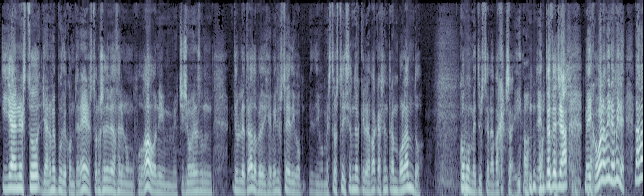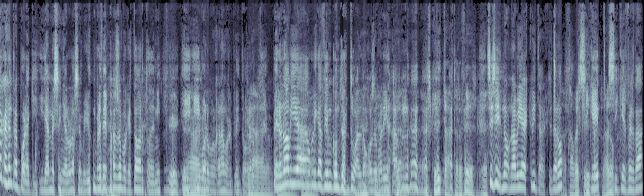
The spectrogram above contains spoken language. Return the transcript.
Y ya en esto ya no me pude contener, esto no se debe hacer en un juzgado, ni muchísimo menos de un, de un letrado, pero dije, mire usted, digo, digo, me está usted diciendo que las vacas entran volando. ¿Cómo mete usted las vacas ahí? Entonces ya me dijo, bueno, mire, mire, las vacas entran por aquí. Y ya me señaló la servidumbre de paso porque estaba harto de mí. Y- Y, Claro. bueno, pues ganamos el pleito. claro. Claro, Pero no claro, había claro. obligación contractual, don José María. Claro. Escrita, ¿te refieres? Sí, sí, no, no había escrita, escrita no. Estaba sí, escrita, que, claro. sí que es verdad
